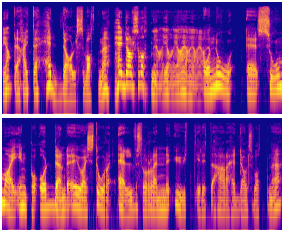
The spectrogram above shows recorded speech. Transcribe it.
Ja. Det heter Heddalsvatnet. Heddalsvatnet, ja. Ja, ja, ja. ja, ja. Og nå eh, zooma jeg inn på Odden. Det er jo ei stor elv som renner ut i dette her Heddalsvatnet.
